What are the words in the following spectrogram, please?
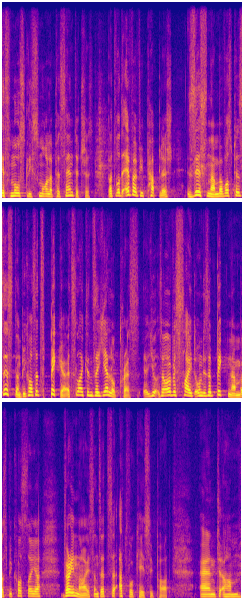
it's mostly smaller percentages. But whatever we published, this number was persistent because it's bigger. It's like in the yellow press. Uh, you, they always cite only the big numbers because they are very nice, and that's the advocacy part. And um,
